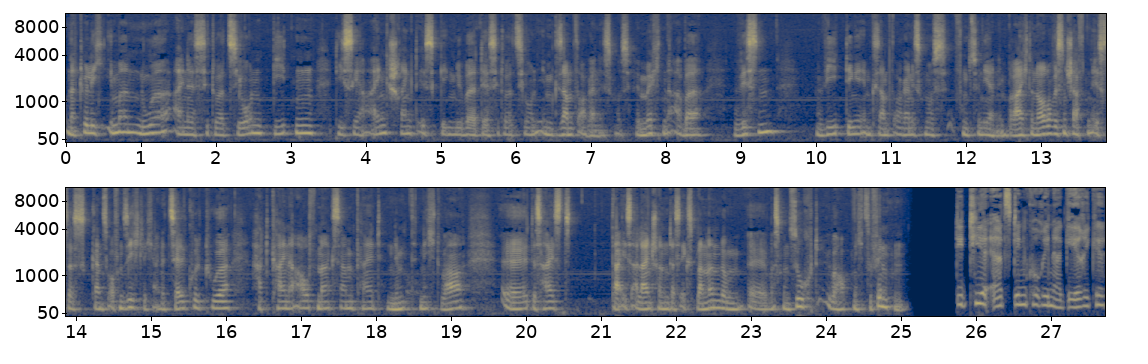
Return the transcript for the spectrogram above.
natürlich immer nur eine Situation bieten, die sehr eingeschränkt ist gegenüber der Situation im Gesamtorganismus. Wir möchten aber wissen, wie Dinge im Gesamtorganismus funktionieren. Im Bereich der Neurowissenschaften ist das ganz offensichtlich. Eine Zellkultur hat keine Aufmerksamkeit, nimmt nicht wahr. Äh, das heißt, da ist allein schon das Explanandum, äh, was man sucht, überhaupt nicht zu finden. Die Tierärztin Corinna Gericke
